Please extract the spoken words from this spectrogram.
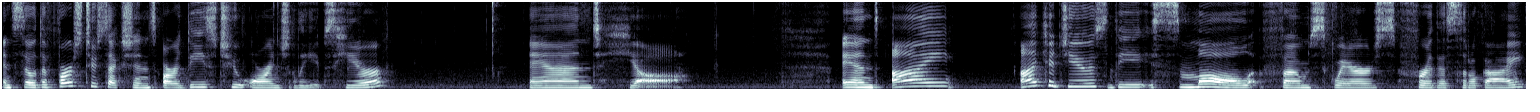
And so the first two sections are these two orange leaves here and here. And I I could use the small foam squares for this little guy,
